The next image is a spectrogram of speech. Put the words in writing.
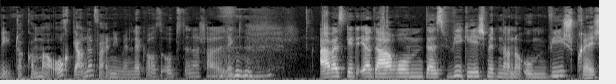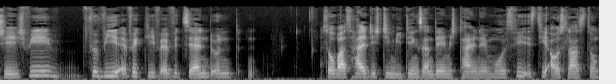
die, da kommen wir auch gerne, vor allen Dingen, wenn leckeres Obst in der Schale liegt. Aber es geht eher darum, dass wie gehe ich miteinander um, wie spreche ich, wie für wie effektiv, effizient und sowas halte ich die Meetings, an denen ich teilnehmen muss, wie ist die Auslastung,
